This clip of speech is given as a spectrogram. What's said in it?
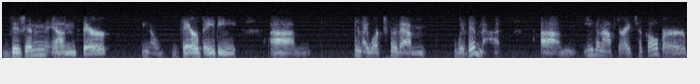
vision and their, you know, their baby, um, and I worked for them within that. Um, even after I took over,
